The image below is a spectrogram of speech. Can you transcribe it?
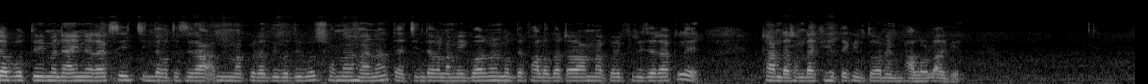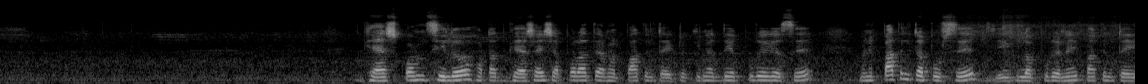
যাবতই মানে আইনা রাখছি, চিন্তা করতেছি রান্না করে দিব দিব, সময় হয় না। তাই চিন্তা করলাম এই গরমের মধ্যে ফালুদাটা রান্না করে ফ্রিজে রাখলে ঠান্ডা ঠান্ডা খেতে কিন্তু অনেক ভালো লাগে। গ্যাস কম ছিল, হঠাৎ গ্যাস আইসা পড়াতে আমার পাতিলটা একটু কিনার দিয়ে পুড়ে গেছে। মানে পাতিলটা পুড়ছে এগুলো পুড়ে নেই, পাতিলটাই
